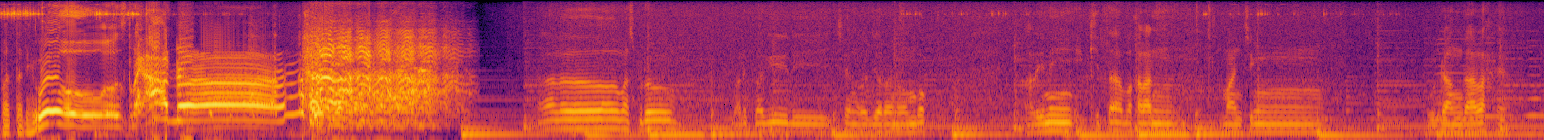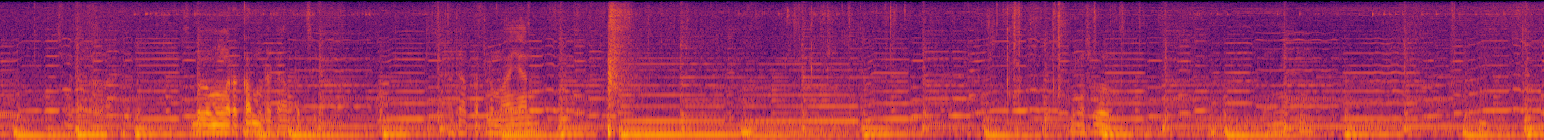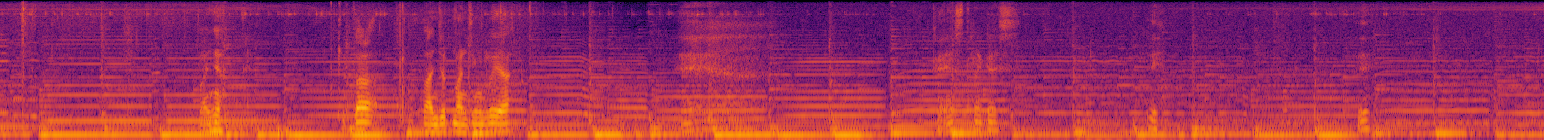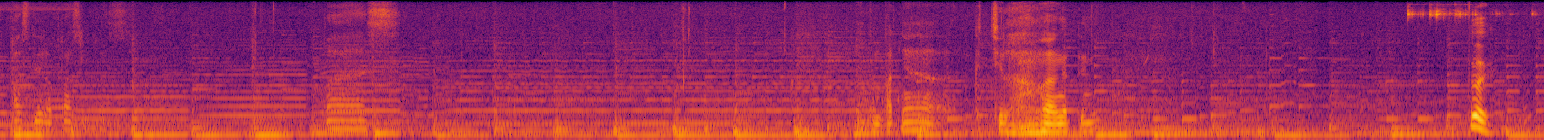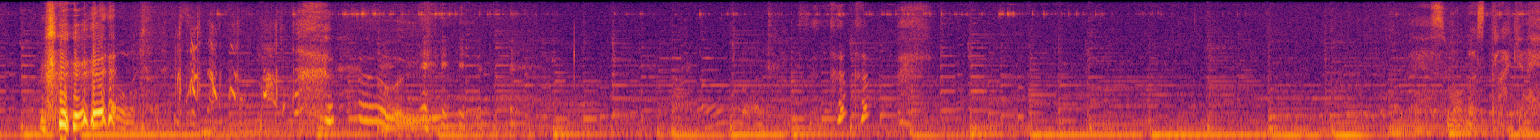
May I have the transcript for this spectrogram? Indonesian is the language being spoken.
dapat tadi. Wow, strike ada. Halo Mas Bro, balik lagi di channel Joran Lombok. Kali ini kita bakalan mancing udang galah ya. Sebelum ngerekam udah dapet sih. Udah dapet lumayan. Mas Bro. Banyak. Kita lanjut mancing dulu ya. Eh. Kayaknya strike guys. Eh. Eh. Pas dia lepas lepas. Pas. Tempatnya kecil banget ini. Tuh. Eh, Semoga strike ini.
